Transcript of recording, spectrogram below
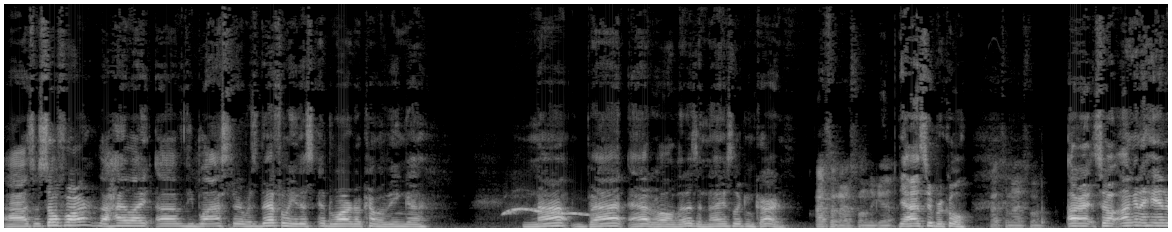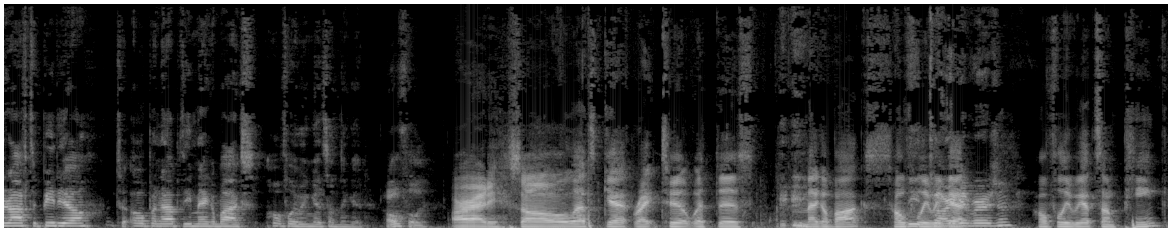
Uh, so, so far, the highlight of the blaster was definitely this Eduardo Camavinga. Not bad at all. That is a nice looking card. That's a nice one to get. Yeah, that's super cool. That's a nice one. All right, so I'm going to hand it off to PDO to open up the mega box. Hopefully, we can get something good. Hopefully. Alrighty, so let's get right to it with this mega box. Hopefully the we get version. hopefully we get some pink.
